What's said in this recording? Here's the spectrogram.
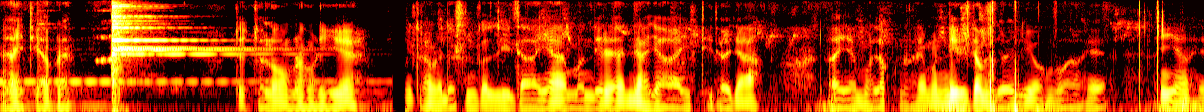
ને અહીંથી આપણે તો ચલો હમણાં મળીએ. મિત્ર, આપણે દર્શન કરી લીધા. અહીંયા મંદિરે જા જા, અહીંથી તો જા. અહીંયા મલકનું છે મંદિર, તમે જોઈ લ્યો. આ છે અહીંયા હે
